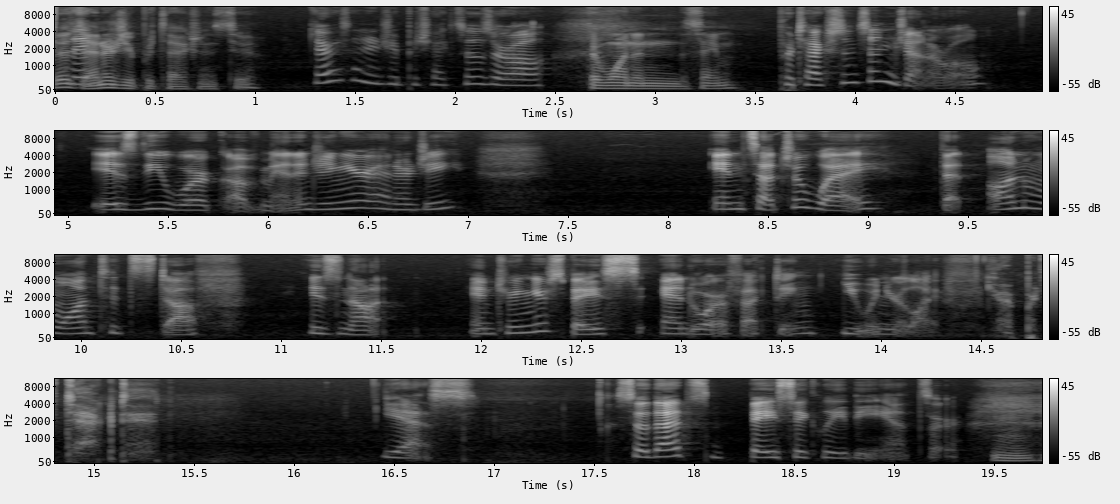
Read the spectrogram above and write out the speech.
There's They- energy protections too. There's energy protections. Those are all The one and the same. protections in general. Is the work of managing your energy in such a way that unwanted stuff is not entering your space and or affecting you and your life. You're protected. Yes. So that's basically the answer. Mhm.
